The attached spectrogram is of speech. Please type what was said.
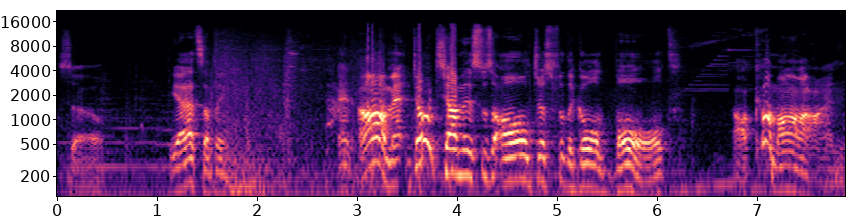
So, yeah, that's something. And, oh man, don't tell me this was all just for the gold bolt. Oh, come on.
